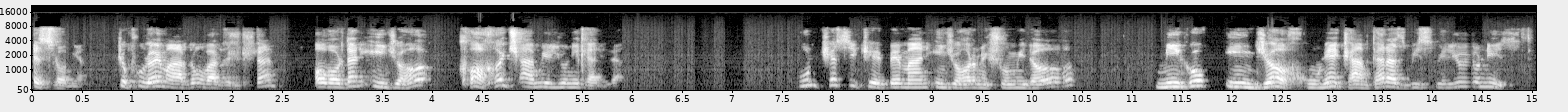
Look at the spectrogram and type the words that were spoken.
اسلامی هم. که پولای مردم ورداشتن آوردن اینجاها کاخای چند میلیونی خریدن اون کسی که به من اینجاها رو نشون می‌داد می‌گفت اینجا خونه کمتر از 20 میلیون نیست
